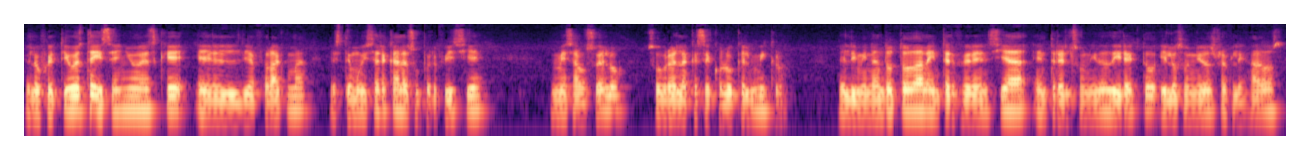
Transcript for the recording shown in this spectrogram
El objetivo de este diseño es que el diafragma esté muy cerca de la superficie mesa o suelo sobre la que se coloque el micro, eliminando toda la interferencia entre el sonido directo y los sonidos reflejados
